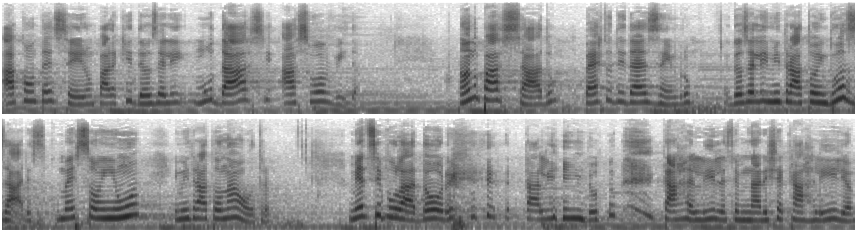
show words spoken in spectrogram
aconteceram para que Deus ele mudasse a sua vida. Ano passado, perto de dezembro, Deus ele me tratou em duas áreas. Começou em uma e me tratou na outra. Minha discipuladora, tá ali rindo, Carlília, seminarista Carlília,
